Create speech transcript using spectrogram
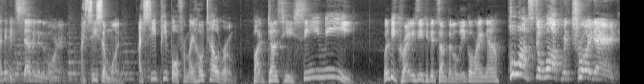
I think it's seven in the morning. I see someone. I see people from my hotel room. But does he see me? Would it be crazy if he did something illegal right now? Who wants to walk with Troydan?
